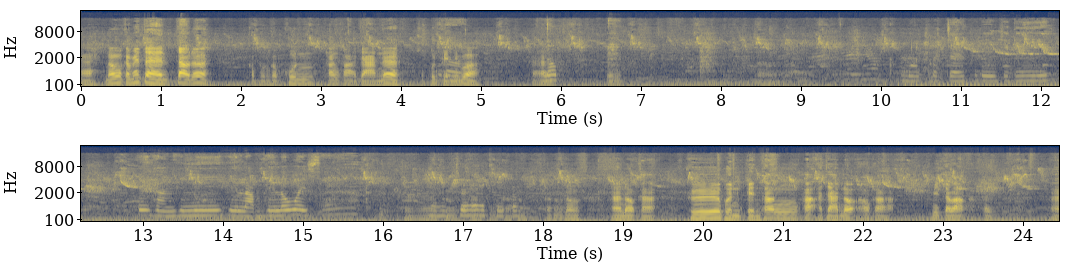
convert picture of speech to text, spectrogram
อะน้องก็ไม่แต่เจ้าเด้อขอบคุณขอบคุณทางพระอาจารย์เด้อขอบคุณเป็นนี่บ่อ่านกมอกกระจายพลีจะดีให้หันให้มีให้ลำให้รวยซะสาธุสาธุสาธุน้องอ่าเนาะก็คือเพิ่นเป็นทั้งพระอาจารย์เนาะเขาก็มีแต่ว่าให้ อ่า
